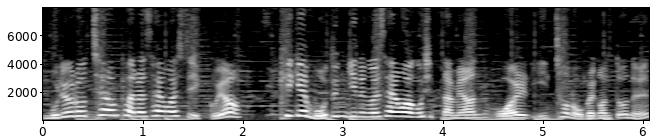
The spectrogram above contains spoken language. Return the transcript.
무료로 체험판을 사용할 수 있고요. 퀵의 모든 기능을 사용하고 싶다면 월 2,500원 또는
